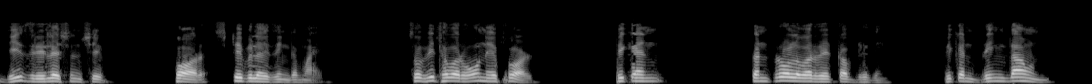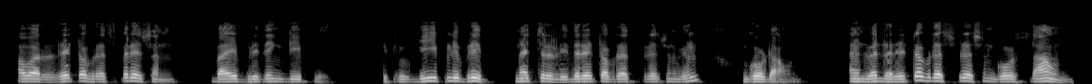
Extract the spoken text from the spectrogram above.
these relationship for stabilizing the mind? So with our own effort, we can control our rate of breathing. We can bring down our rate of respiration by breathing deeply. If you deeply breathe, naturally the rate of respiration will go down. And when the rate of respiration goes down,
